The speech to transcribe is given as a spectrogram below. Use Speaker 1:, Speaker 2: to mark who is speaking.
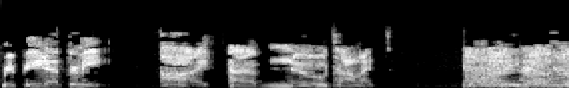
Speaker 1: Repeat after me. I have no talent.
Speaker 2: I have no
